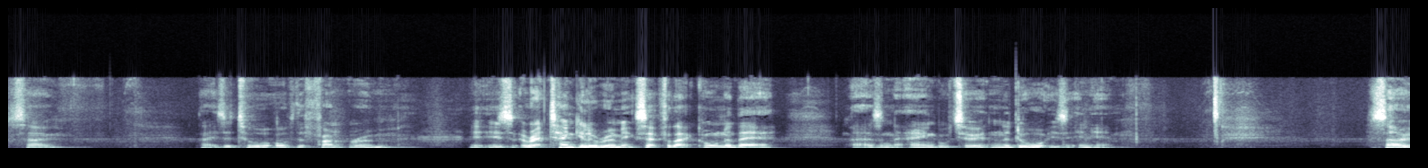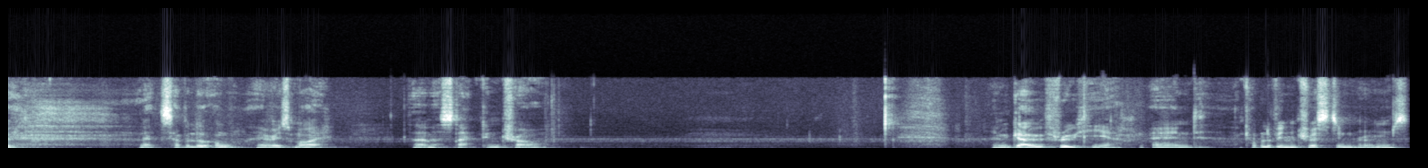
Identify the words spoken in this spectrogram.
So, that is a tour of the front room. It is a rectangular room except for that corner there. That has an angle to it and the door is in it. So let's have a look. Oh, here is my thermostat control. And we go through here and a couple of interesting rooms.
